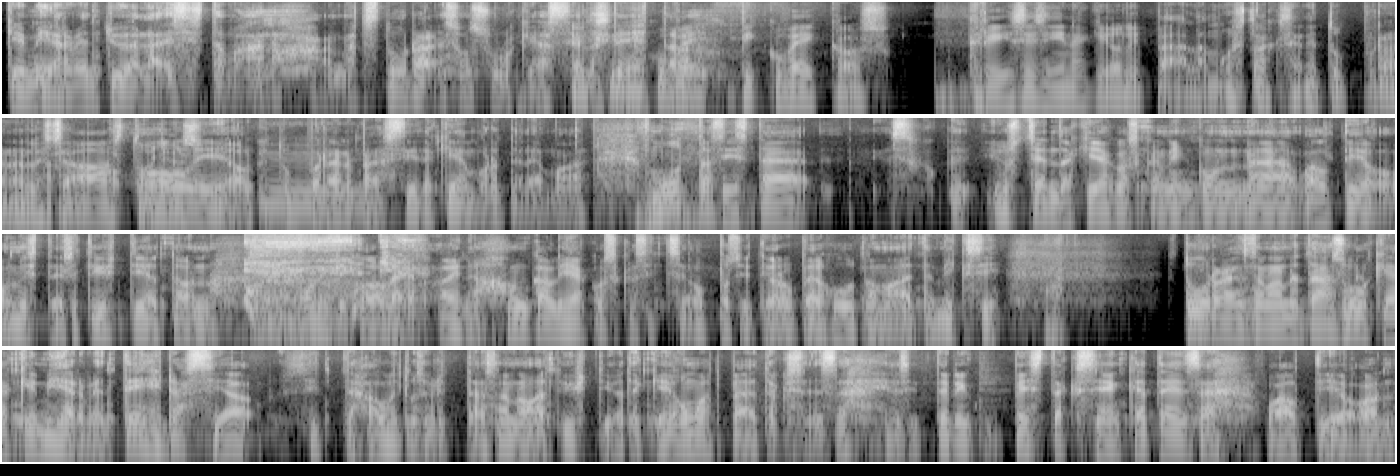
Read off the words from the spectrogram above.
Kemijärven työläisistä, vaan annat Stura on sulkea siellä tehtävä. Pikku veikkaus kriisi siinäkin oli päällä, muistaakseni Tuppurainen oli se a Oli joo, Tuppurainen mm. pääsi siitä kiemurtelemaan. Mutta siis tämä just sen takia, koska niin kun nämä valtio-omisteiset yhtiöt on poliitikoille aina hankalia, koska sitten se oppositio rupeaa huutamaan, että miksi Tuuraisen annetaan sulkea Kemijärven tehdas ja sitten hallitus yrittää sanoa, että yhtiö tekee omat päätöksensä ja sitten niin kuin pestäkseen kätensä valtio on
